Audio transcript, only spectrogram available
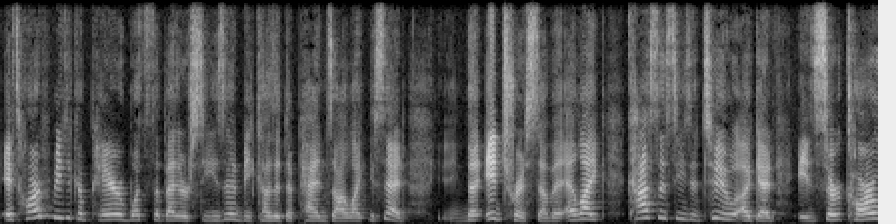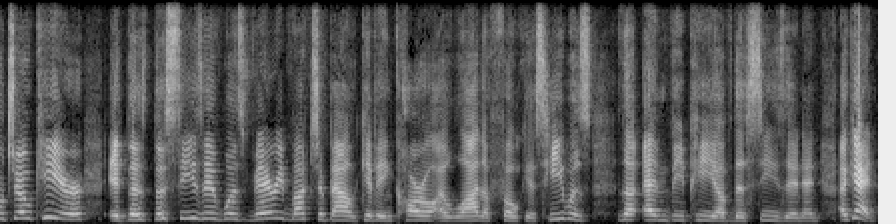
it's hard for me to compare what's the better season because it depends on, like you said, the interest of it. And like Casa season two, again, insert Carl joke here. It the the season was very much about giving Carl a lot of focus. He was the MVP of the season, and again.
